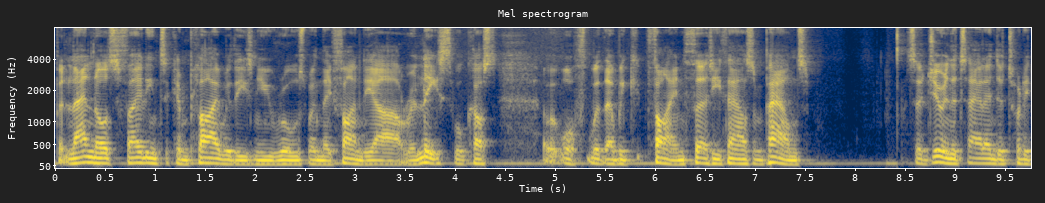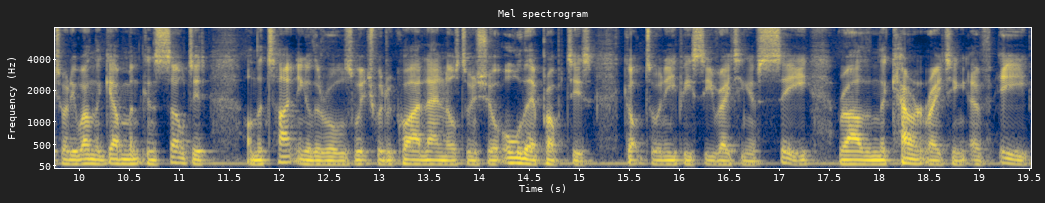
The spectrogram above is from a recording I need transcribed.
But landlords failing to comply with these new rules when they finally are released will cost, uh, well, they'll be fined £30,000. So during the tail end of 2021, the government consulted on the tightening of the rules, which would require landlords to ensure all their properties got to an EPC rating of C rather than the current rating of E.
